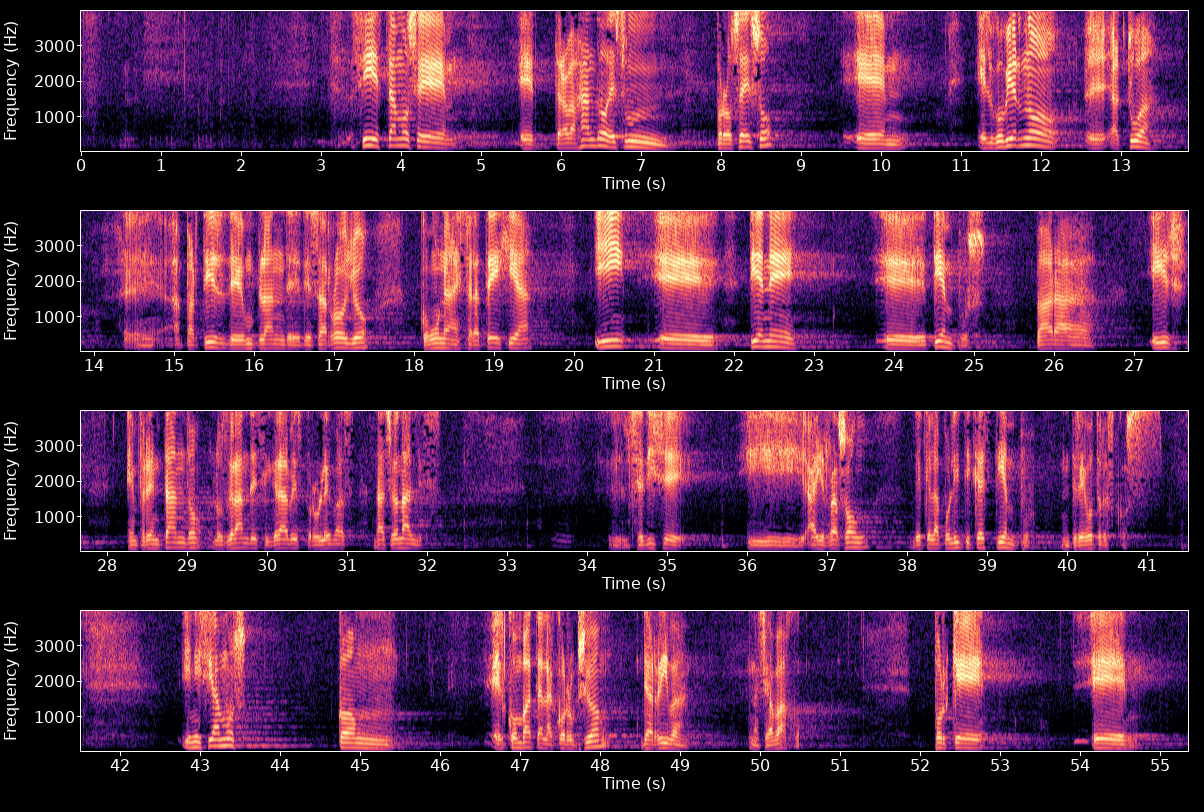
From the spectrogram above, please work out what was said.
Sí, estamos eh, eh, trabajando, es un proceso. Eh, el gobierno actúa a partir de un plan de desarrollo con una estrategia y tiene tiempos para ir enfrentando los grandes y graves problemas nacionales. Se dice, y hay razón, de que la política es tiempo, entre otras cosas. Iniciamos con el combate a la corrupción de arriba hacia abajo, porque eh,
